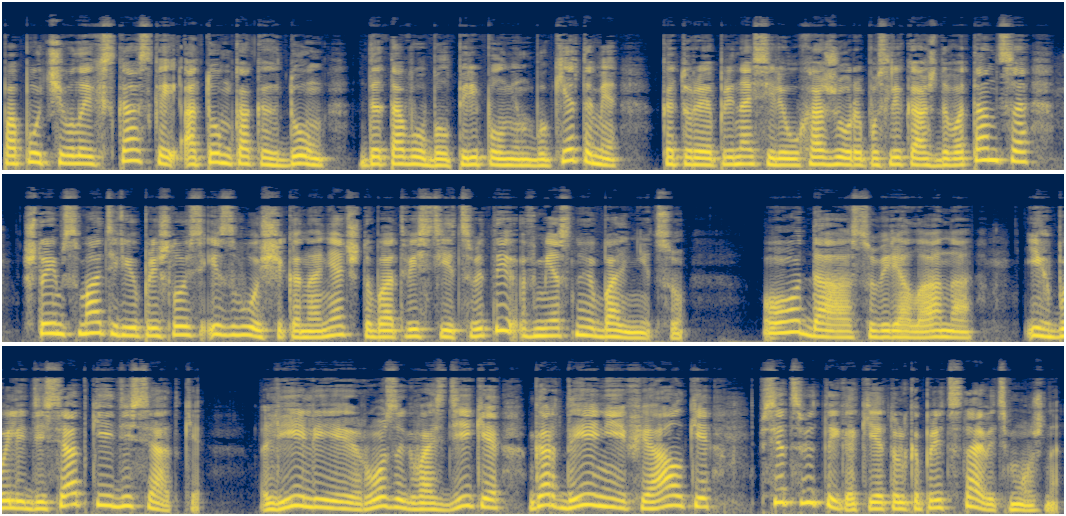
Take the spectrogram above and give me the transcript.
попотчевала их сказкой о том, как их дом до того был переполнен букетами, которые приносили ухажеры после каждого танца, что им с матерью пришлось извозчика нанять, чтобы отвезти цветы в местную больницу. «О, да», — уверяла она, — «их были десятки и десятки. Лилии, розы, гвоздики, гордении, фиалки — все цветы, какие только представить можно».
